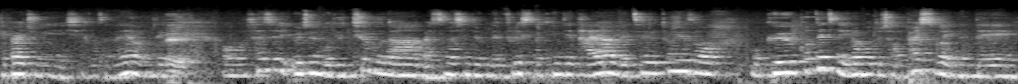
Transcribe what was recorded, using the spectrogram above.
개발 중이신 거잖아요. 근데 네. 어, 사실 요즘 뭐 유튜브나 말씀하신 대로 넷플릭스나 굉장히 다양한 매체를 통해서 뭐 교육 콘텐츠 이런 것도 접할 수가 있는데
